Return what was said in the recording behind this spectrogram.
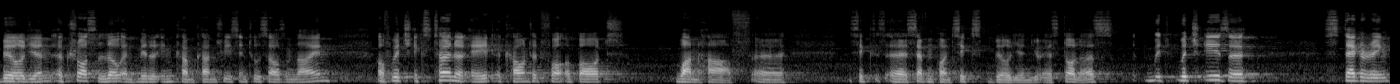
billion across low and middle income countries in 2009, of which external aid accounted for about one half, uh, six, uh, 7.6 billion US dollars, which, which is a staggering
